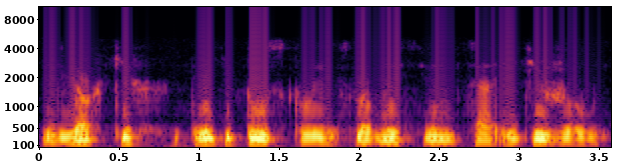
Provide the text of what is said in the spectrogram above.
и легких, и третий тусклый, словно из свинца, и тяжелый.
